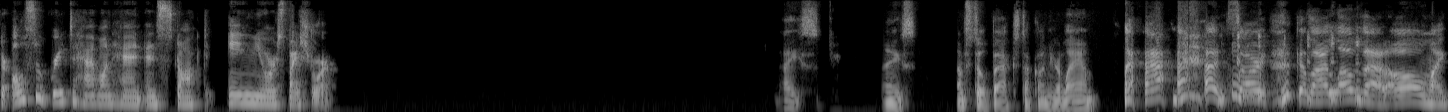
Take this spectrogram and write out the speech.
They're also great to have on hand and stocked in your spice drawer. Nice. Nice. I'm still back stuck on your lamb. I'm sorry, because I love that. Oh my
